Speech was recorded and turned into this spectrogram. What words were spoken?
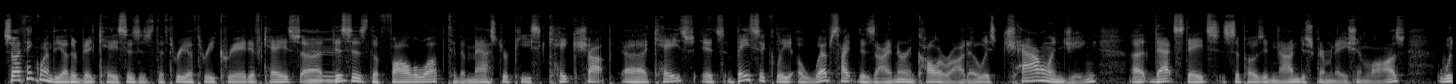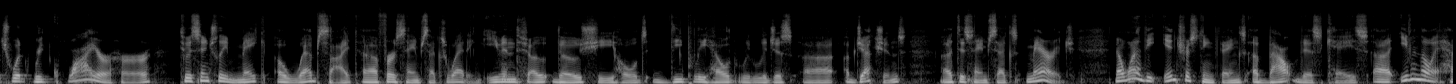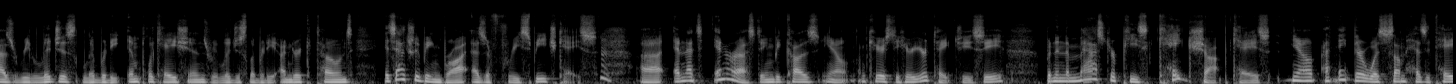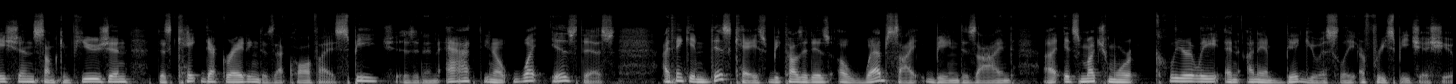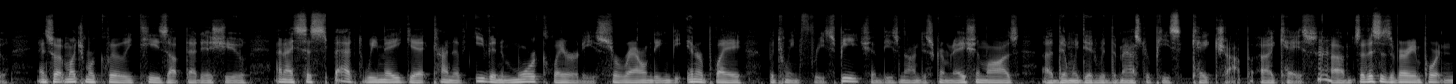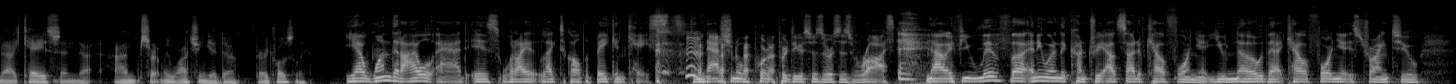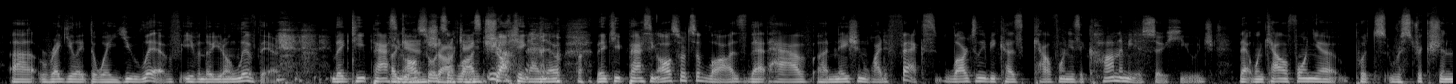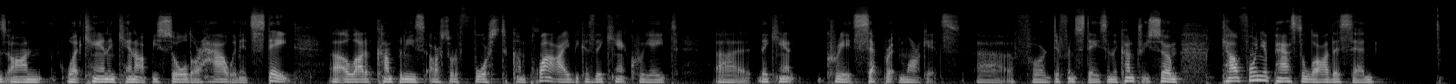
So I think one of the other big cases is the 303 Creative case. Uh, mm. This is the follow-up to the Masterpiece Cake Shop uh, case. It's basically a website designer in Colorado is challenging uh, that state's supposed non-discrimination laws, which would require her to essentially make a website uh, for a same sex wedding, even though she holds deeply held religious uh, objections uh, to same sex marriage. Now, one of the interesting things about this case, uh, even though it has religious liberty implications, religious liberty undertones, it's actually being brought as a free speech case. Hmm. Uh, and that's interesting because, you know, I'm curious to hear your take, GC. But in the Masterpiece Cake Shop case, you know, I think there was some hesitation, some confusion. Does cake decorating, does that qualify as speech? Is it an act? You know, what is this? I think in this case, because it is a website being designed, uh, it's much more clearly and unambiguously a free speech issue. And so it much more clearly tees up that issue. And I suspect we may get kind of even more clarity surrounding the interplay between free speech and these non discrimination laws uh, than we did with the Masterpiece Cake Shop uh, case. Hmm. Um, so this is a very important uh, case, and uh, I'm certainly watching it uh, very closely. Yeah, one that I will add is what I like to call the bacon case the National Pork Producers versus Ross. Now, if you live uh, anywhere in the country outside of California, you know that California is trying to uh, regulate the way you live, even though you don't live there. They keep passing Again, all sorts shocking. of laws. Shocking, I know. They keep passing all sorts of laws that have uh, nationwide effects, largely because California's economy is so huge that when California puts restrictions on what can and cannot be sold or how in its state, uh, a lot of companies are sort of forced to comply because they can't create uh, they can't create separate markets uh, for different states in the country. So California passed a law that said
